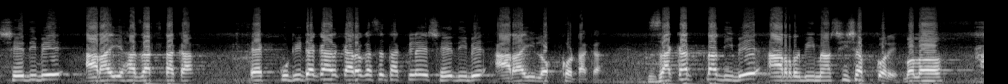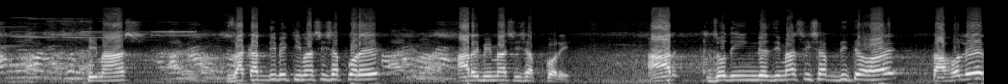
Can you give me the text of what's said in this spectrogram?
সে দিবে আড়াই হাজার টাকা। এক কোটি টাকা কারও কাছে থাকলে সে দিবে আড়াই লক্ষ টাকা। জাকাতটা দিবে আরবি মাস হিসাব করে। বলো। কি মাস? জাকাত দিবে কি মাস হিসাব করে? আরবি মাস হিসাব করে। আর যদি ইংরেজি মাস হিসাব দিতে হয়, তাহলে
